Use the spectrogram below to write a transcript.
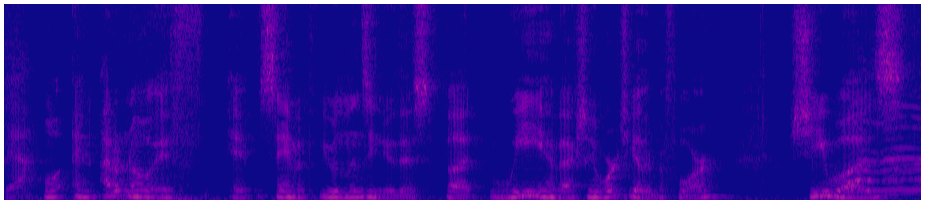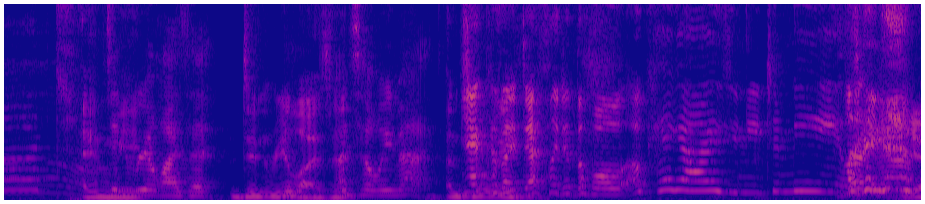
Yeah. Well, and I don't know if, if Sam, if you and Lindsay knew this, but we have actually worked together before. She was, and Didn't we realize it didn't realize it until we met. until Yeah, because we, I definitely did the whole "Okay, guys, you need to meet." Like, yeah.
